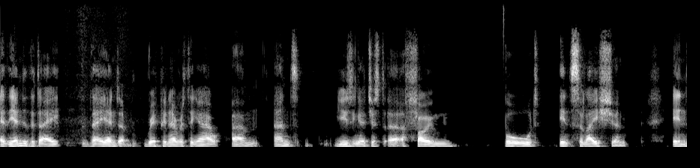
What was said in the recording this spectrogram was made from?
At the end of the day, they end up ripping everything out um, and using a just a, a foam board insulation in,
